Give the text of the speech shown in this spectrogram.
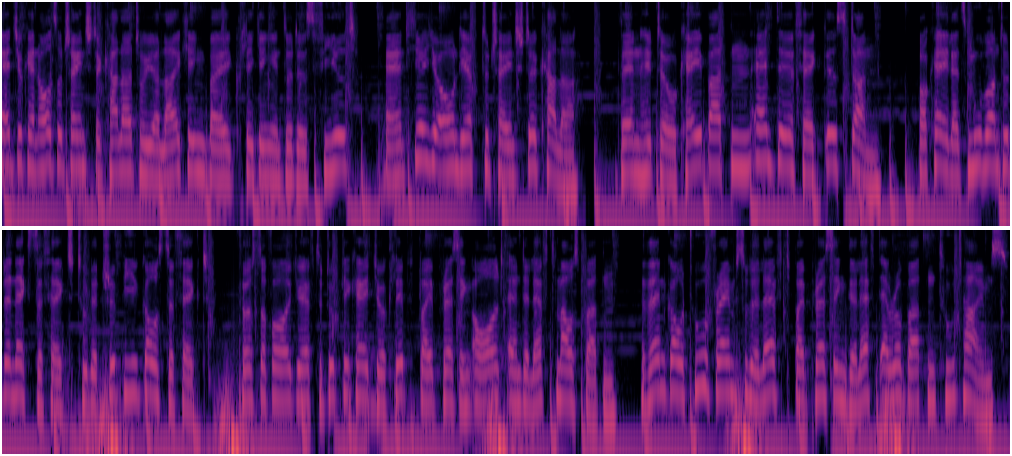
And you can also change the color to your liking by clicking into this field. And here you only have to change the color. Then hit the OK button and the effect is done. Okay, let's move on to the next effect, to the trippy ghost effect. First of all, you have to duplicate your clip by pressing Alt and the left mouse button. Then go 2 frames to the left by pressing the left arrow button 2 times.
